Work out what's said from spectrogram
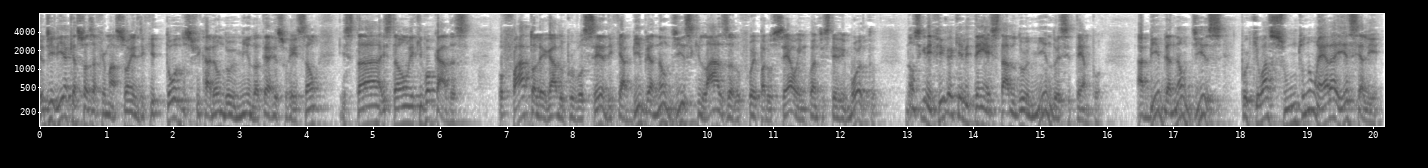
Eu diria que as suas afirmações de que todos ficarão dormindo até a ressurreição está, estão equivocadas. O fato alegado por você de que a Bíblia não diz que Lázaro foi para o céu enquanto esteve morto, não significa que ele tenha estado dormindo esse tempo. A Bíblia não diz porque o assunto não era esse ali.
